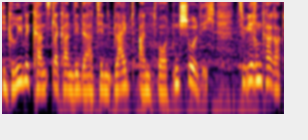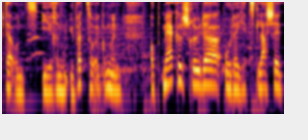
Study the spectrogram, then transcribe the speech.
Die grüne Kanzlerkandidatin bleibt Antworten schuldig zu ihrem Charakter und ihren Überzeugungen. Ob Merkel, Schröder oder jetzt Laschet,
